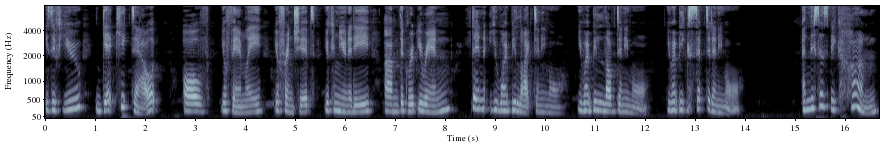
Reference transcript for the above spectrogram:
is if you get kicked out of your family, your friendships, your community, um, the group you're in, then you won't be liked anymore. You won't be loved anymore. You won't be accepted anymore. And this has become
